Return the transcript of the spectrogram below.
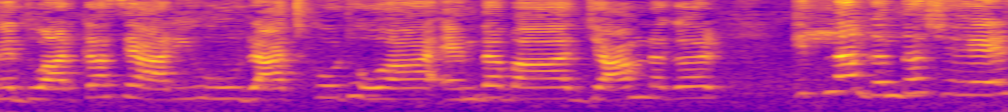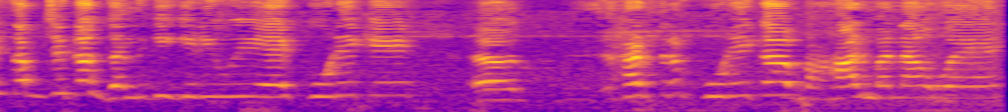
मैं द्वारका से आ रही हूँ राजकोट हुआ अहमदाबाद जामनगर। इतना गंदा शहर सब जगह गंदगी गिरी हुई है। कूड़े के अ, हर तरफ़ कूड़े का बाहर बना हुआ है।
